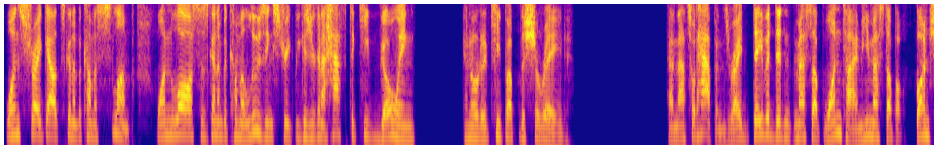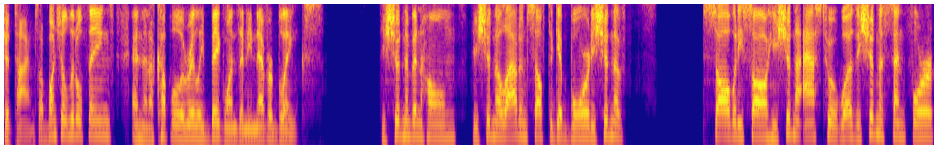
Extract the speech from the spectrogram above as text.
One strikeout is going to become a slump. One loss is going to become a losing streak because you're going to have to keep going in order to keep up the charade. And that's what happens, right? David didn't mess up one time. He messed up a bunch of times, a bunch of little things, and then a couple of really big ones, and he never blinks. He shouldn't have been home. He shouldn't have allowed himself to get bored. He shouldn't have saw what he saw. He shouldn't have asked who it was. He shouldn't have sent for her.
